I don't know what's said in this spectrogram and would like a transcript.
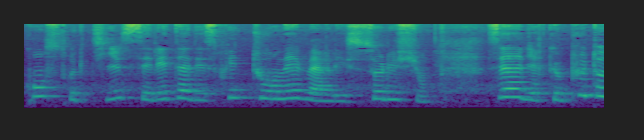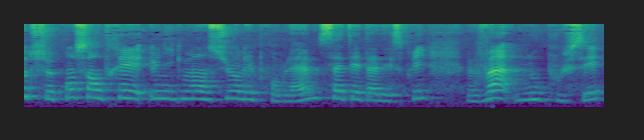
constructive. C'est l'état d'esprit tourné vers les solutions. C'est-à-dire que plutôt de se concentrer uniquement sur les problèmes, cet état d'esprit va nous pousser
